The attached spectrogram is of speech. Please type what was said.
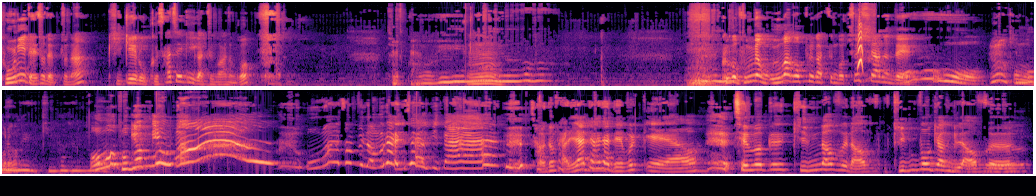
돈이 돼서 냅두나? 기계로 그 사재기 같은 거 하는 거? 음. 그거 분명 음악 어플 같은 거 출시하는데. 오. 어머, 뭐라고? 김봉님. 어머, 보겸님, 오마! 5만 원 선물 너무 감사합니다. 저도 발라드 하나 내볼게요. 제목은 김러브 러브, 김보경 러브.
